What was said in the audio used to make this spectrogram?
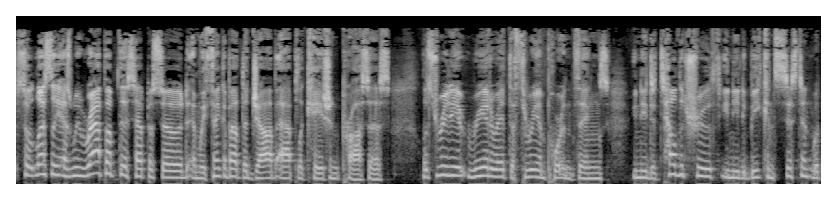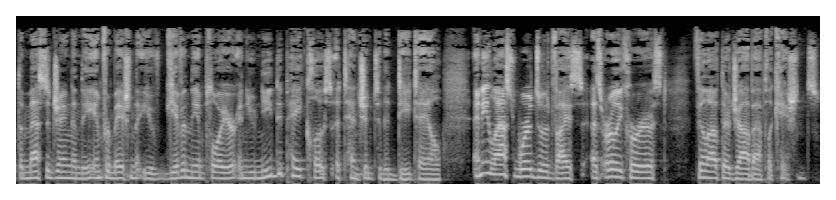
So, Leslie, as we wrap up this episode and we think about the job application process, let's re- reiterate the three important things. You need to tell the truth, you need to be consistent with the messaging and the information that you've given the employer, and you need to pay close attention to the detail. Any last words of advice as early careerists fill out their job applications?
